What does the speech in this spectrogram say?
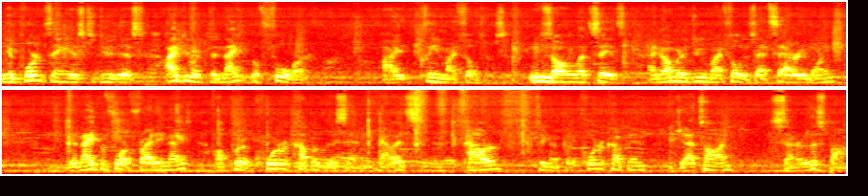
The important thing is to do this. I do it the night before I clean my filters. So let's say it's, I know I'm going to do my filters that Saturday morning. The night before, Friday night, I'll put a quarter cup of this in. Now it's powder, so you're going to put a quarter cup in, jets on, center of the spot,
